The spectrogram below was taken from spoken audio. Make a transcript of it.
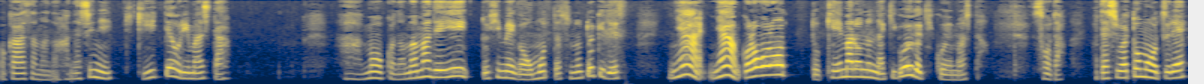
お母様の話に聞き入っておりました。ああ、もうこのままでいい、と姫が思ったその時です。にゃー、にゃー、ゴロゴロ、とケイマロの鳴き声が聞こえました。そうだ、私は友を連れ、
